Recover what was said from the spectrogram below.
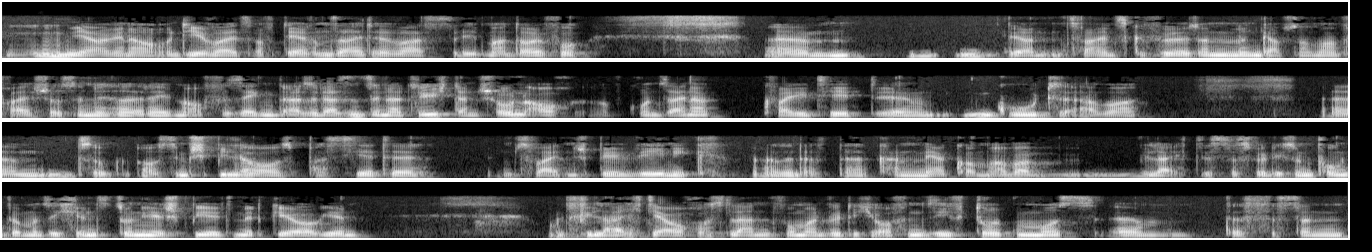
Ja, genau. Und jeweils auf deren Seite war es eben Adolfo. Ähm, wir hatten 2-1 geführt und dann gab es nochmal einen Freistoß und den hat er eben auch versenkt. Also da sind sie natürlich dann schon auch aufgrund seiner Qualität äh, gut, aber ähm, so aus dem Spiel heraus passierte im zweiten Spiel wenig. Also das, da kann mehr kommen. Aber vielleicht ist das wirklich so ein Punkt, wenn man sich ins Turnier spielt mit Georgien und vielleicht ja auch Russland, wo man wirklich offensiv drücken muss, ähm, dass es dann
